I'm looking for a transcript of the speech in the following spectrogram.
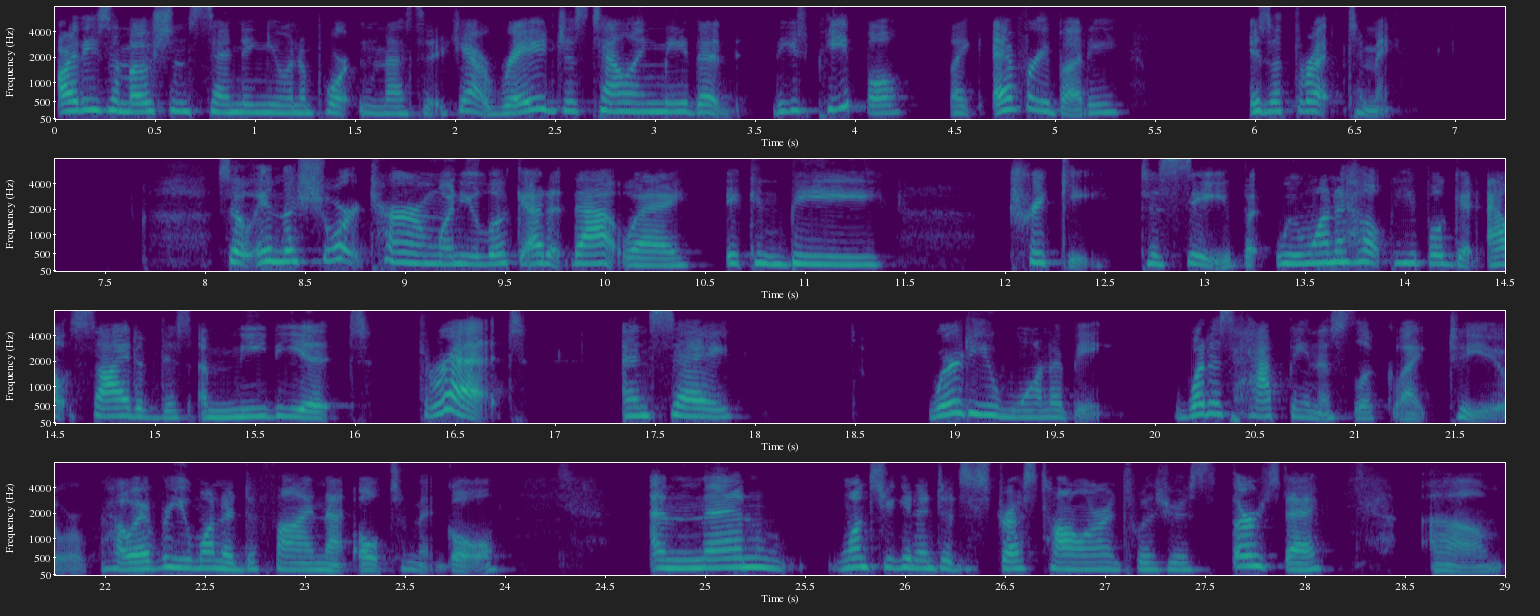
are these emotions sending you an important message? Yeah rage is telling me that these people like everybody is a threat to me. So in the short term when you look at it that way it can be tricky to see but we want to help people get outside of this immediate threat and say where do you want to be? What does happiness look like to you? or however you want to define that ultimate goal and then once you get into stress tolerance which is thursday um,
